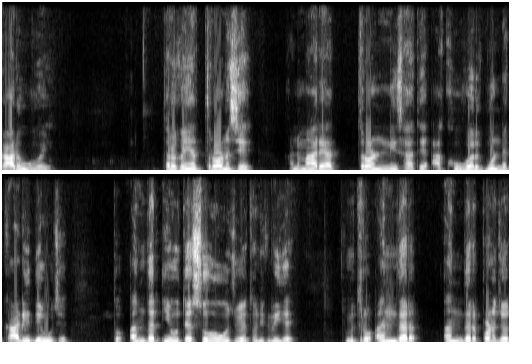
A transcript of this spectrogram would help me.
કાઢવું હોય, ધારો કે અહીંયા ત્રણ છે અને મારે આ ત્રણની સાથે આખું વર્ગમૂળને કાઢી દેવું છે, તો અંદર એવું તે શું હોવું જોઈએ તો નીકળી જાય? તો મિત્રો, અંદર અંદર પણ જો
